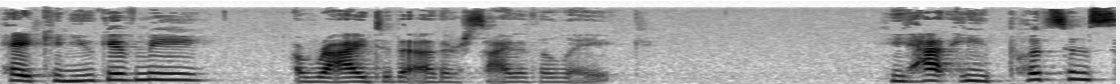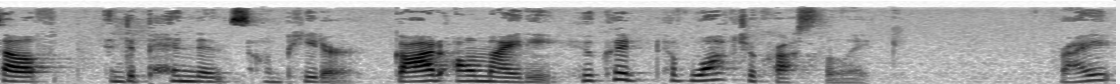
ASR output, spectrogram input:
Hey, can you give me a ride to the other side of the lake? He, ha- he puts himself in dependence on Peter, God Almighty, who could have walked across the lake, right?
